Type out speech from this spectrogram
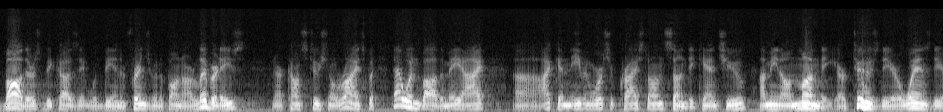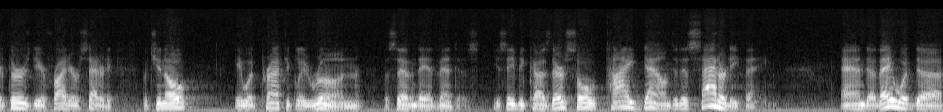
bother us because it would be an infringement upon our liberties and our constitutional rights, but that wouldn't bother me. I, uh, I can even worship Christ on Sunday, can't you? I mean, on Monday or Tuesday or Wednesday or Thursday or Friday or Saturday. But you know, it would practically ruin the Seventh day Adventists. You see, because they're so tied down to this Saturday thing. And uh, they would. Uh,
